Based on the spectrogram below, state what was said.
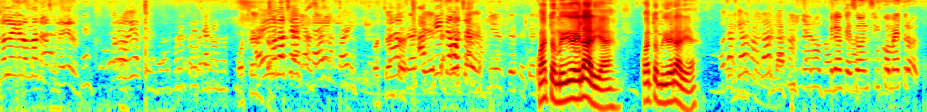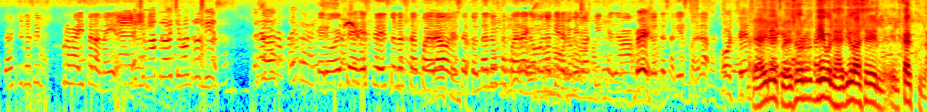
No le dieron más de los que le dieron. Solo 10. Ahí 80. son 80. 80. Aquí ya es 80. aquí es de 70. ¿Cuánto midió el área? ¿Cuánto midió el área? O sea, aquí es más larga. Creo que son 5 metros. Yo no sé, pero ahí están las medidas. Écheme otro, écheme otros 10. Eso es otra vez. Pero este, este, esto no está cuadrado, este total no está cuadrado, digamos, no tiene lo mismo aquí que allá no te. 80. Eh, Ahí el profesor Diego les ayuda a hacer el, el cálculo,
